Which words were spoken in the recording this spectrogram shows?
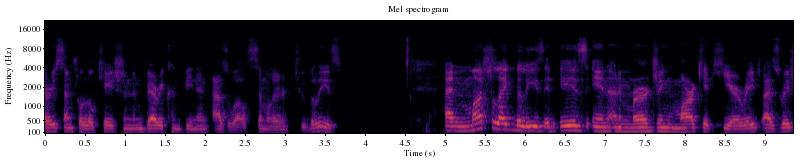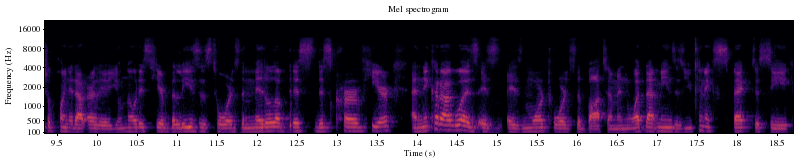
very central location and very convenient as well, similar to Belize. And much like Belize, it is in an emerging market here. As Rachel pointed out earlier, you'll notice here Belize is towards the middle of this, this curve here, and Nicaragua is, is, is more towards the bottom. And what that means is you can expect to see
